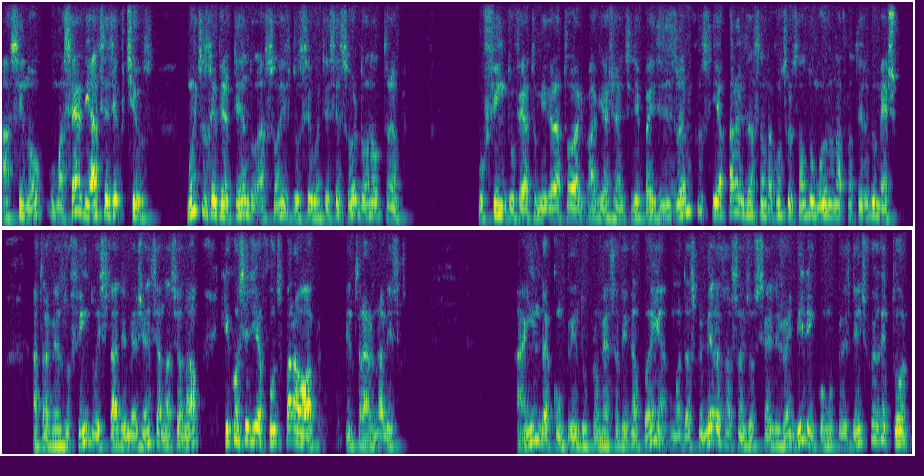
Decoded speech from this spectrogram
assinou uma série de atos executivos, muitos revertendo ações do seu antecessor, Donald Trump. O fim do veto migratório a viajantes de países islâmicos e a paralisação da construção do muro na fronteira do México, através do fim do estado de emergência nacional que concedia fundos para a obra, entraram na lista. Ainda cumprindo promessa de campanha, uma das primeiras ações oficiais de Joe Biden como presidente foi o retorno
